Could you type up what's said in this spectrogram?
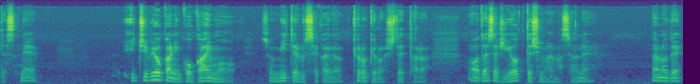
ですね。1秒間に5回もその見てる世界がキョロキョロしてたら私たち酔ってしまいますよね。なので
